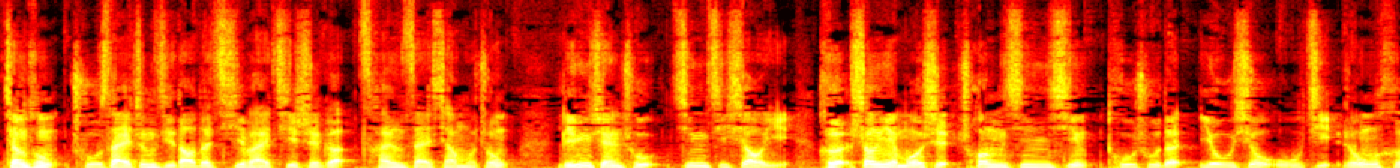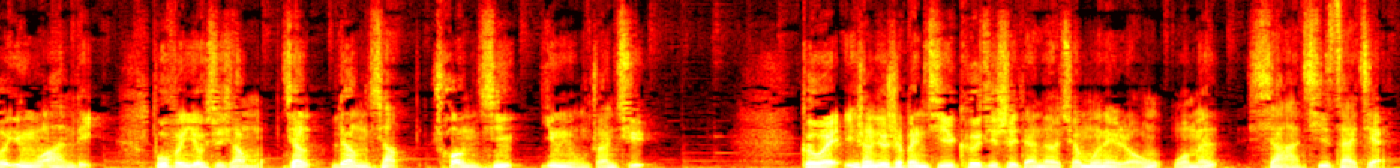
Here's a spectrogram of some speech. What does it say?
将从初赛征集到的七百七十个参赛项目中，遴选出经济效益和商业模式创新性突出的优秀五 G 融合应用案例。部分优秀项目将亮相创新应用专区。各位，以上就是本期科技试点的全部内容，我们下期再见。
